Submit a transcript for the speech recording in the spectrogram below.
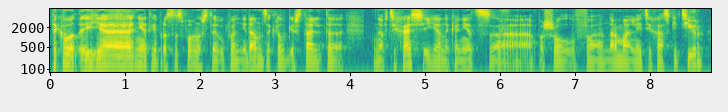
Так вот, я... Нет, я просто вспомнил, что я буквально недавно закрыл гештальт э, в Техасе. Я, наконец, э, пошел в нормальный техасский тир –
